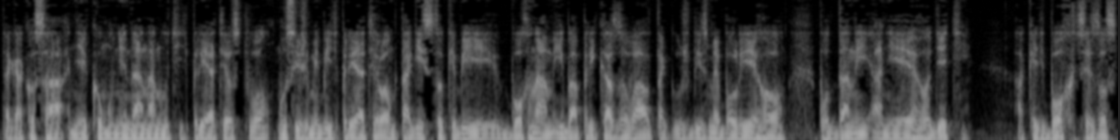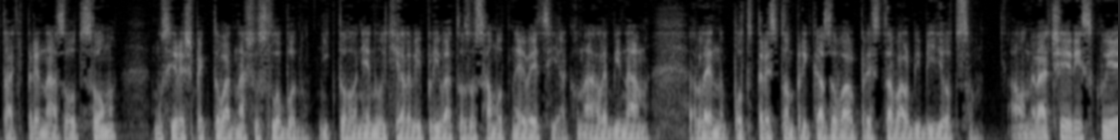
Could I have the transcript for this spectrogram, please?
Tak ako sa niekomu nedá nanútiť priateľstvo, musíš mi byť priateľom, takisto keby Boh nám iba prikazoval, tak už by sme boli jeho poddaní a nie jeho deti. A keď Boh chce zostať pre nás otcom, musí rešpektovať našu slobodu. Nikto ho nenúti, ale vyplýva to zo samotnej veci. Ako náhle by nám len pod trestom prikazoval, prestával by byť otcom. A on radšej riskuje,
